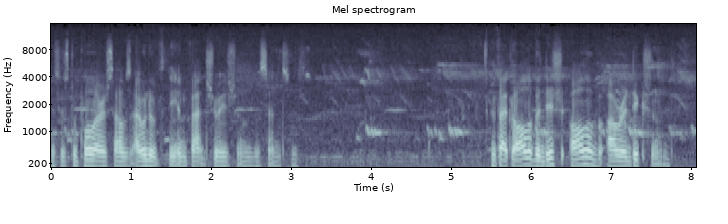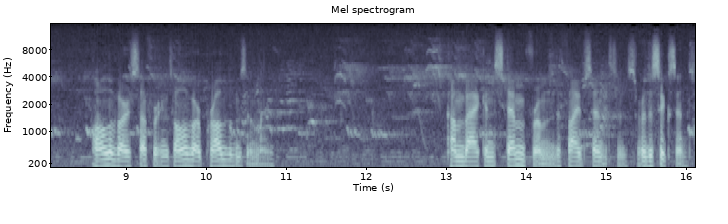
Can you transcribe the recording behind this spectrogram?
This is to pull ourselves out of the infatuation of the senses. In fact, all of, addition, all of our addictions, all of our sufferings, all of our problems in life come back and stem from the five senses, or the six senses.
